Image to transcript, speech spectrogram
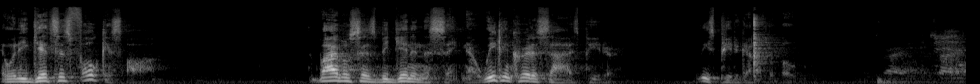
And when he gets his focus off, the Bible says beginning to sink. Now, we can criticize Peter. At least Peter got off the boat. That's right. That's right.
